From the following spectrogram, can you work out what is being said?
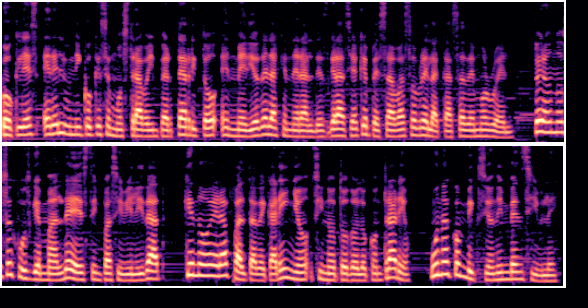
Cocles era el único que se mostraba impertérrito en medio de la general desgracia que pesaba sobre la casa de Morrel. Pero no se juzgue mal de esta impasibilidad, que no era falta de cariño, sino todo lo contrario, una convicción invencible,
